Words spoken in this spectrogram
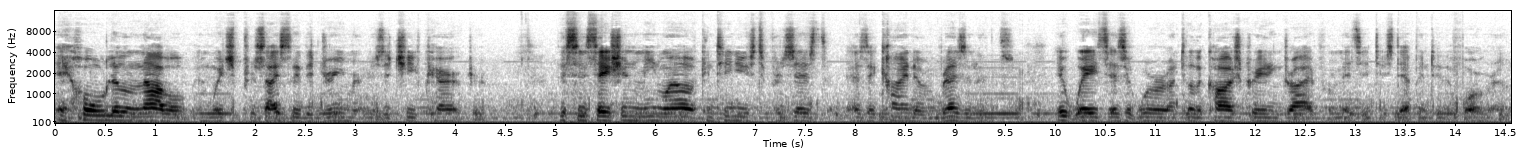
a whole little novel in which precisely the dreamer is the chief character. The sensation, meanwhile, continues to persist as a kind of resonance. It waits, as it were, until the cause-creating drive permits it to step into the foreground.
